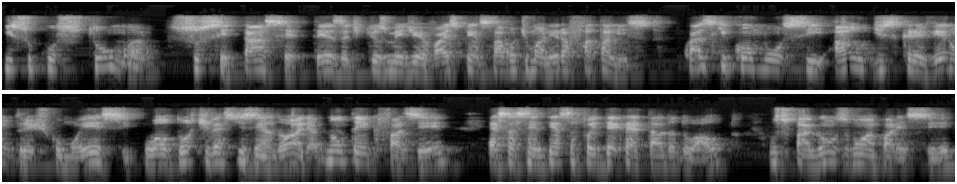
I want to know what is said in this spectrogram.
isso costuma suscitar a certeza de que os medievais pensavam de maneira fatalista. Quase que como se, ao descrever um trecho como esse, o autor estivesse dizendo: olha, não tem o que fazer, essa sentença foi decretada do alto, os pagãos vão aparecer,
